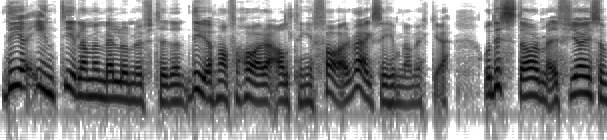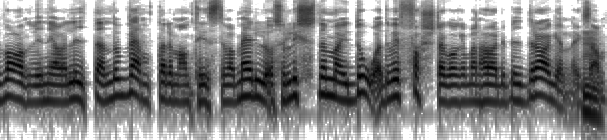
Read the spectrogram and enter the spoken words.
Det jag inte gillar med Mello nu för tiden, det är ju att man får höra allting i förväg så himla mycket. Och det stör mig, för jag är så van vid när jag var liten. Då väntade man tills det var Mello, och så lyssnade man ju då. Det var första gången man hörde bidragen liksom.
